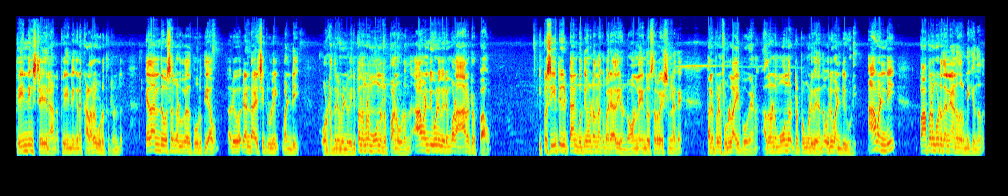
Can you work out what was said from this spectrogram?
പെയിന്റിങ് സ്റ്റേജിലാണ്. പെയിന്റിങ്ങിന് കളർ കൊടുത്തിട്ടുണ്ട്. ഏതാനും ദിവസങ്ങളിൽ അത് പൂർത്തിയാവും. ഒരു രണ്ടാഴ്ചയ്ക്കുള്ളിൽ വണ്ടി ഓട്ടത്തിന് വേണ്ടി വരും. ഇപ്പം നമ്മൾ മൂന്ന് ട്രിപ്പാണ് ഓടുന്നത്. ആ വണ്ടി കൂടി വരുമ്പോൾ ആറ് ട്രിപ്പാവും. ഇപ്പോൾ സീറ്റ് കിട്ടാൻ ബുദ്ധിമുട്ടെന്നൊക്കെ പരാതിയുണ്ട്. ഓൺലൈൻ റിസർവേഷനിലൊക്കെ പലപ്പോഴും ഫുള്ളായി പോവുകയാണ്. അതുകൊണ്ട് മൂന്ന് ട്രിപ്പും കൂടി വരുന്ന ഒരു വണ്ടി കൂടി. ആ വണ്ടി പാപ്പനംകോട് തന്നെയാണ് നിർമ്മിക്കുന്നത്.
